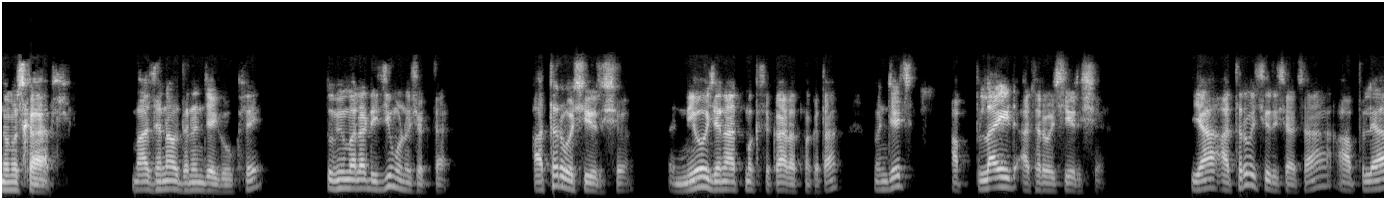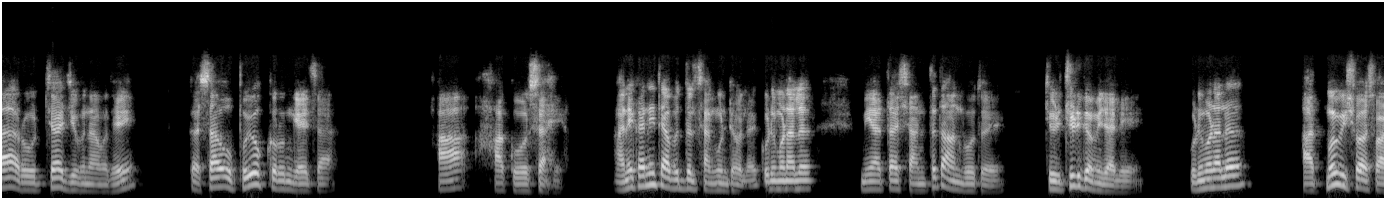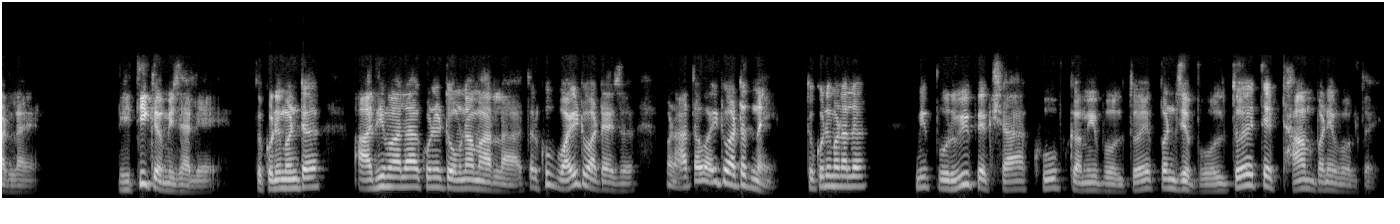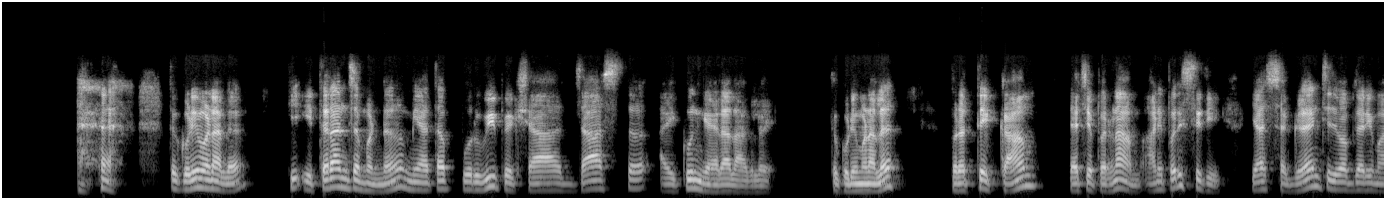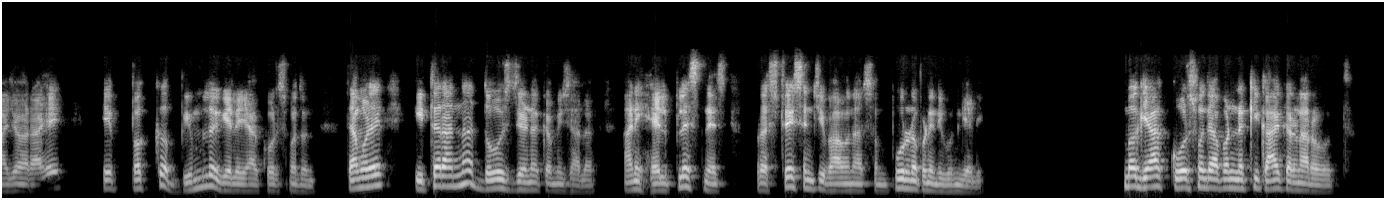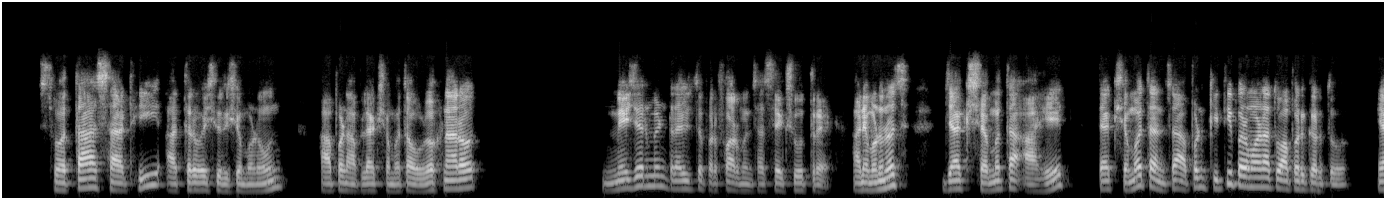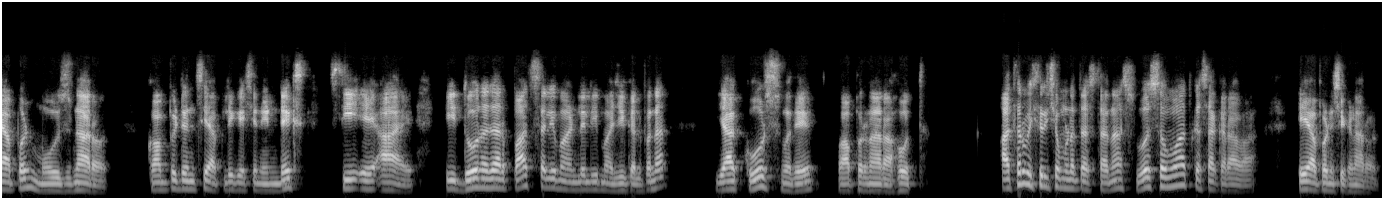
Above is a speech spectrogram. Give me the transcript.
नमस्कार. माझं नाव धनंजय गोखले. तुम्ही मला डीजी म्हणू शकता. अथर्वशीर्ष, नियोजनात्मक सकारात्मकता म्हणजेच अप्लाइड अथर्वशीर्ष. या अथर्वशीर्षाचा आपल्या रोजच्या जीवनामध्ये कसा उपयोग करून घ्यायचा, हा हा कोर्स आहे. अनेकांनी त्याबद्दल सांगून ठेवलंय. कोणी म्हणालं, "मी आता शांतता अनुभवतोय, चिडचिड कमी झाली आहे." कोणी म्हणालं, "आत्मविश्वास वाढलाय, भीती कमी झाली आहे." तर कोणी म्हणतं, "आधी मला कोणी टोमणा मारला तर खूप वाईट वाटायचं, पण आता वाईट वाटत नाही." तर कोणी म्हणालं, "मी पूर्वीपेक्षा खूप कमी बोलतोय, पण जे बोलतोय ते ठामपणे बोलतोय." तर कोणी म्हणालं, की इतरांचं म्हणणं मी आता पूर्वीपेक्षा जास्त ऐकून घ्यायला लागलोय. तर कोणी म्हणालं, "प्रत्येक काम, त्याचे परिणाम आणि परिस्थिती या सगळ्यांची जबाबदारी माझ्यावर आहे." हे पक्क बिंबलं गेले या कोर्समधून. त्यामुळे इतरांना दोष देणं कमी झालं आणि हेल्पलेसनेस, फ्रस्ट्रेशनची भावना संपूर्णपणे निघून गेली. मग या कोर्समध्ये आपण नक्की काय करणार आहोत? स्वतःसाठी अथर्वशीर्ष म्हणून आपण आपल्या क्षमता ओळखणार आहोत. मेजरमेंट ड्राइव्हज द परफॉर्मन्स असं एक सूत्र आहे आणि म्हणूनच ज्या क्षमता आहेत, त्या क्षमतांचा आपण किती प्रमाणात वापर करतो, हे आपण मोजणार आहोत. Competency application index C A I ही 2005 साली मांडलेली माझी कल्पना या कोर्समध्ये वापरणार आहोत. अथर्वशीर्ष म्हणत असताना स्वसंवाद कसा करावा, हे आपण शिकणार आहोत.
